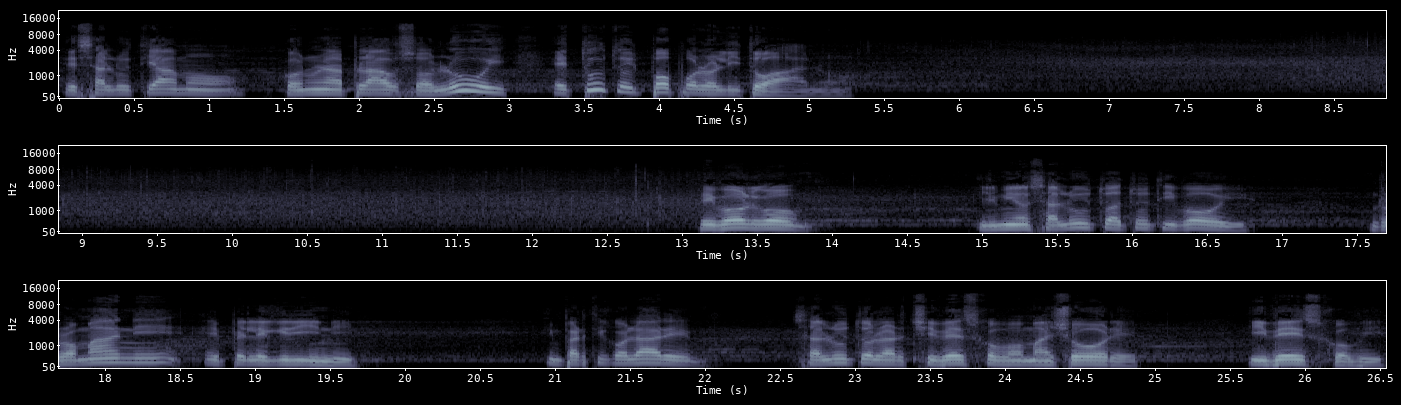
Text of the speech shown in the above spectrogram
e salutiamo con un applauso lui e tutto il popolo lituano. Rivolgo il mio saluto a tutti voi, romani e pellegrini, in particolare Saluto l'arcivescovo maggiore, i vescovi,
